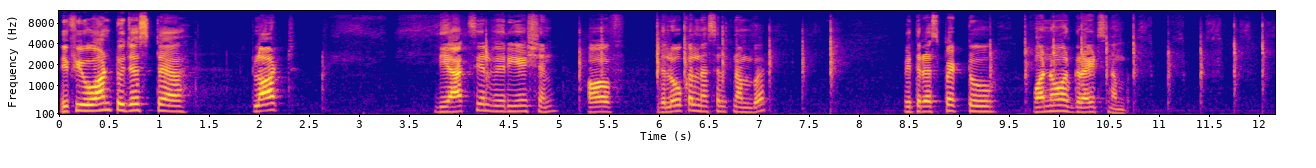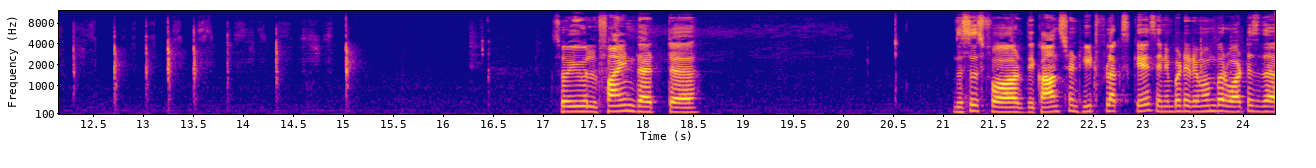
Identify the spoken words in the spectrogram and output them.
if you want to just uh, plot the axial variation of the local Nusselt number with respect to 1 over Graetz number. So you will find that uh, this is for the constant heat flux case anybody remember what is the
